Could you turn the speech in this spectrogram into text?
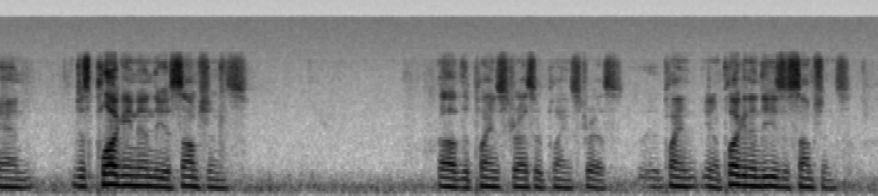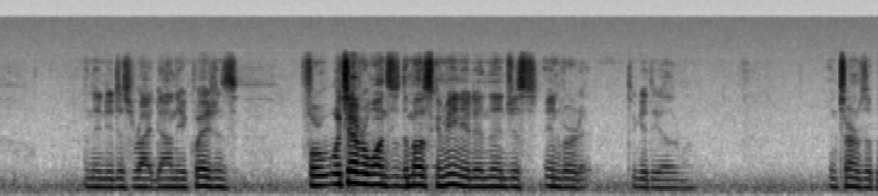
and just plugging in the assumptions of the plane stress or plane stress. Uh, Plane, you know, plugging in these assumptions. And then you just write down the equations for whichever one's the most convenient and then just invert it to get the other one. In terms of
